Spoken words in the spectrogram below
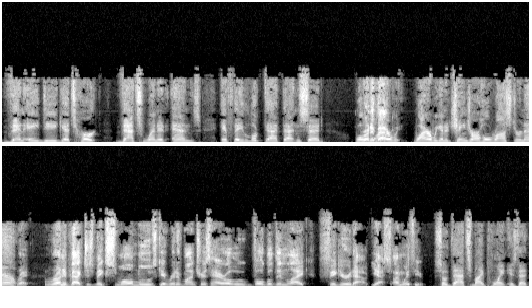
Then AD gets hurt. That's when it ends. If they looked at that and said, well, Run it why back. are we why are we going to change our whole roster now? Right. Run it back. Just make small moves. Get rid of Montrezl Harrell, who Vogel didn't like. Figure it out. Yes, I'm with you. So that's my point is that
